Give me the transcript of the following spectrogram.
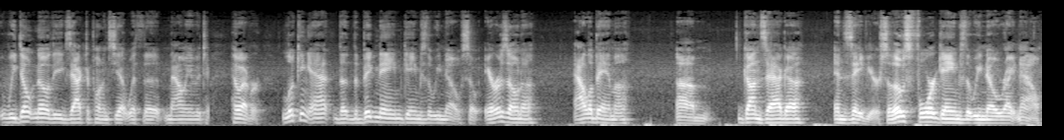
we don't know the exact opponents yet with the Maui Invitation. However, looking at the the big name games that we know, so Arizona, Alabama, um, Gonzaga, and Xavier. So those four games that we know right now.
